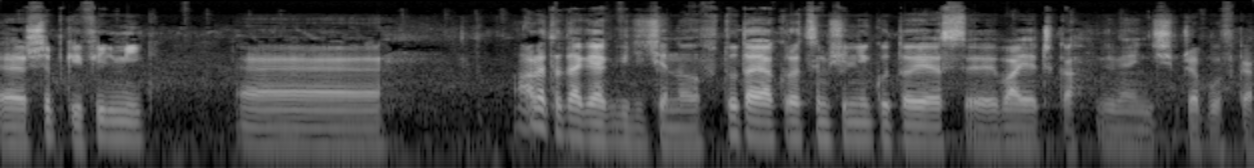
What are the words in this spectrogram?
e, szybki filmik. E, ale to tak jak widzicie, no tutaj akurat w tym silniku to jest e, bajeczka wymienić przepływkę.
